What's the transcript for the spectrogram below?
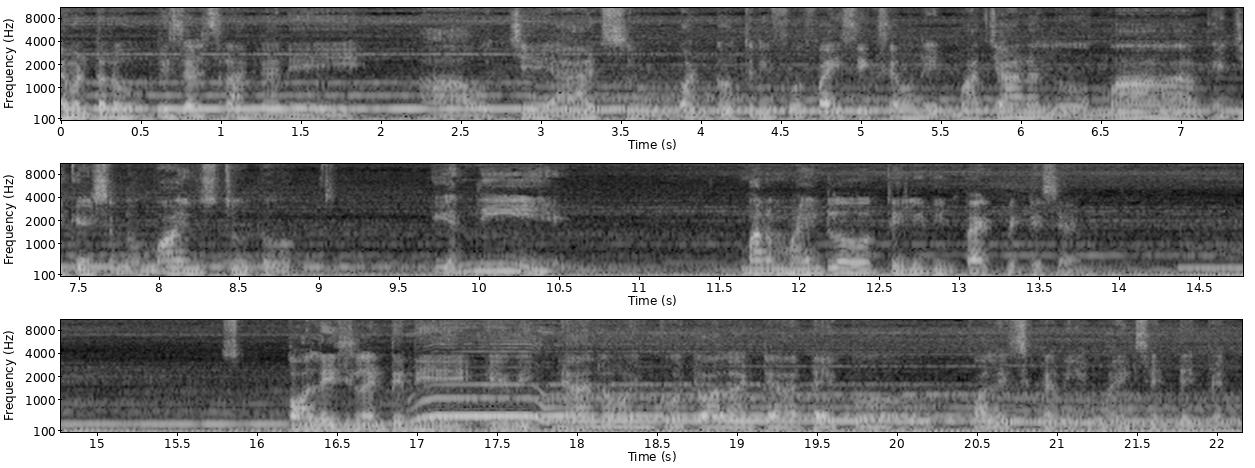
ఏమంటారు రిజల్ట్స్ రాగానే వచ్చే ads one two three four five six seven eight మా ఛానల్ మా ఎడ్యుకేషన్ మా ఇన్స్టిట్యూట్ ఇవన్నీ మన మైండ్లో తెలియని ఇంపాక్ట్ పెట్టేసాము కాలేజీలు అంటేనే ఏ విజ్ఞానం ఇంకోటి అలాంటి ఆ టైప్ కాలేజ్ కానీ మైండ్ సెట్ అయిపోయింది.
